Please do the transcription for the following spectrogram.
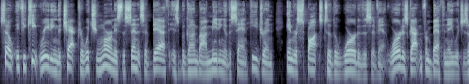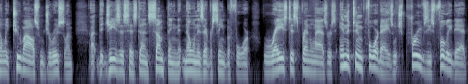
So, if you keep reading the chapter, what you learn is the sentence of death is begun by a meeting of the Sanhedrin in response to the word of this event. Word is gotten from Bethany, which is only two miles from Jerusalem, uh, that Jesus has done something that no one has ever seen before, raised his friend Lazarus in the tomb four days, which proves he's fully dead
